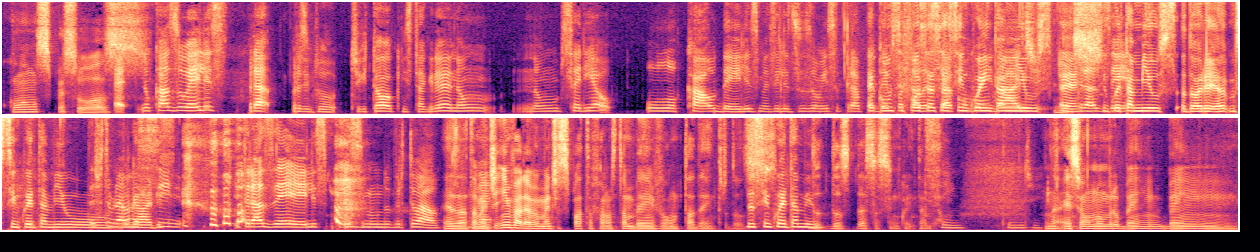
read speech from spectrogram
com as pessoas. É, no caso, eles, pra, por exemplo, TikTok, Instagram, não, não seria o local deles, mas eles usam isso pra poder É como se fosse essas a 50 mil, é, trazer... 50 mil, adorei, uns 50 mil Deixa eu lugares. raciocínio. e trazer eles pra esse mundo virtual. Exatamente. Invariavelmente as plataformas também vão estar dentro dos, Dos 50 mil. do- dos- dessas 50 mil. Sim, entendi. Né? Esse é um número bem, bem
